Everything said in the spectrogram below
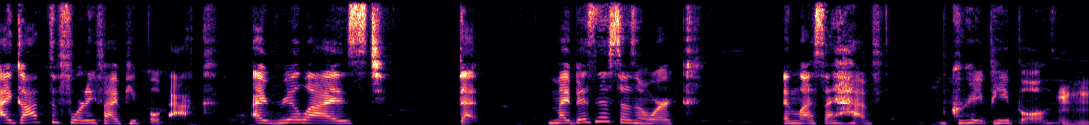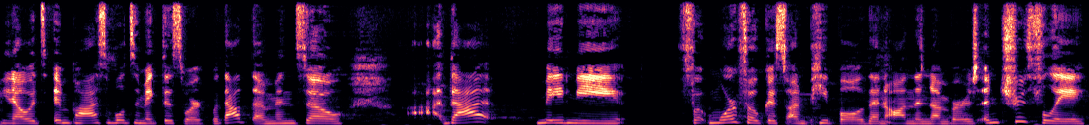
I got the 45 people back, I realized that my business doesn't work unless I have great people. Mm-hmm. You know, it's impossible to make this work without them. And so uh, that made me more focused on people than on the numbers. And truthfully,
